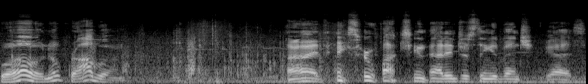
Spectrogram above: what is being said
Whoa, no problem. All right, thanks for watching that interesting adventure, guys.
